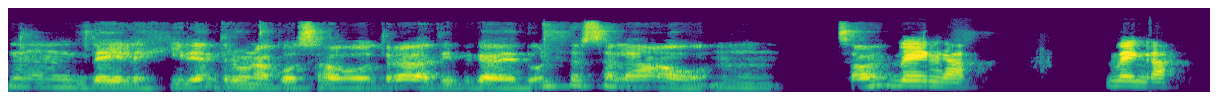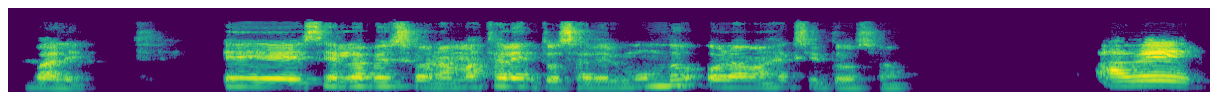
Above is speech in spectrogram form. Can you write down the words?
mm, de elegir entre una cosa u otra, la típica de dulce, salado, mm, ¿sabes? Venga, venga. Vale. Eh, ¿Ser la persona más talentosa del mundo o la más exitosa? A ver,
